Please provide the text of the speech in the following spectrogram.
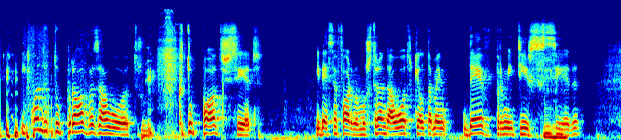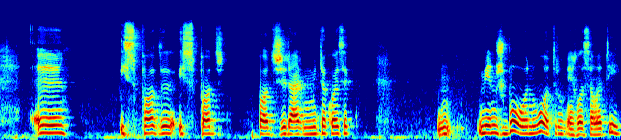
e quando tu provas ao outro que tu podes ser, e dessa forma mostrando ao outro que ele também deve permitir-se ser, eh, isso pode, isso pode, pode gerar muita coisa menos boa no outro em relação a ti.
